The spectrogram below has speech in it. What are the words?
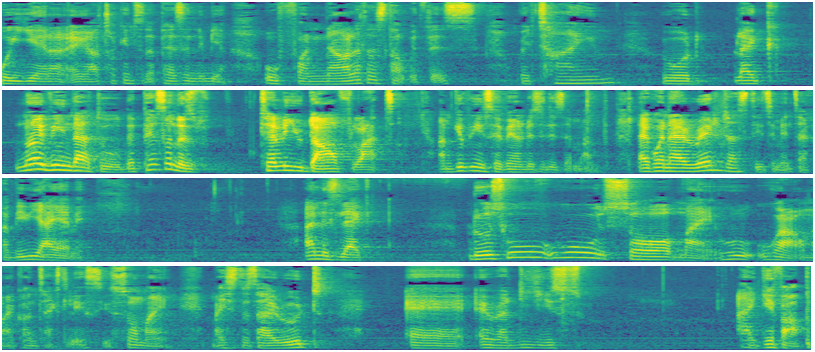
and you are talking to the person, maybe, oh, for now, let us start with this. With time, we would like not even that though. The person is telling you down flat. I'm giving you 700 cedis a month. Like when I read that statement, I can be a BBIM, and it's like those who who saw my who, who are on my contact list, you saw my my status. I wrote uh. I give up.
